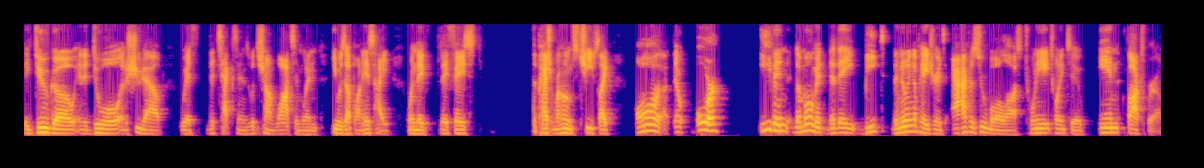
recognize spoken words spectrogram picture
they do go in a duel and a shootout with the Texans with Sean Watson when he was up on his height, when they they faced the Patrick Mahomes Chiefs, like all or even the moment that they beat the New England Patriots after the Super Bowl loss 28-22 in Foxborough.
